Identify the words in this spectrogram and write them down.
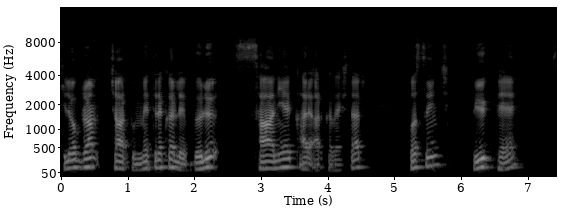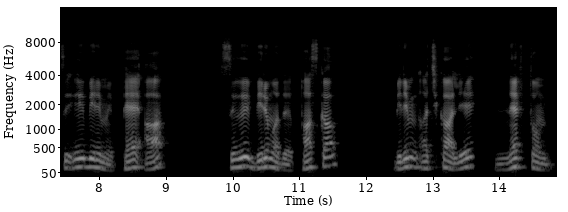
kilogram çarpı metrekare bölü saniye kare arkadaşlar. Basınç büyük P, sığ birimi PA, sığ birim adı Pascal, birim açık hali Newton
